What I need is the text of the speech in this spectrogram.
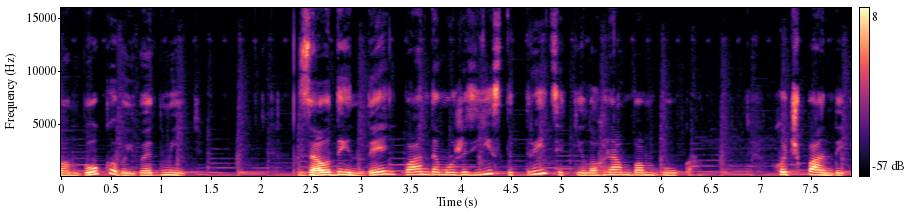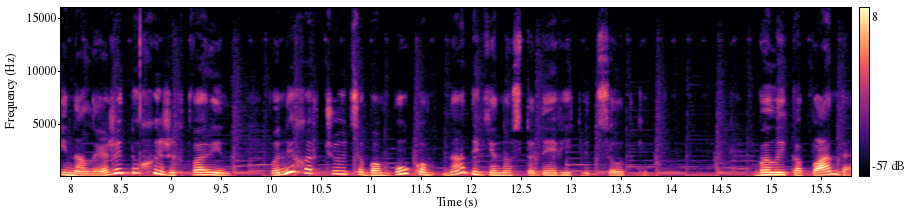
бамбуковий ведмідь. За один день панда може з'їсти 30 кг бамбука. Хоч панди і належать до хижих тварин, вони харчуються бамбуком на 99%. Велика панда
